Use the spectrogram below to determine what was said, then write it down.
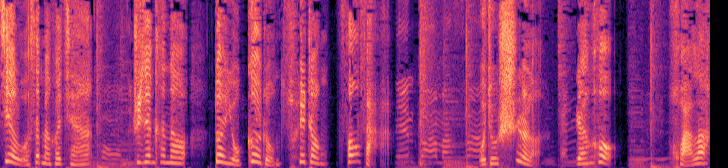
借了我三百块钱，之前看到段有各种催账方法，我就试了，然后还了。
